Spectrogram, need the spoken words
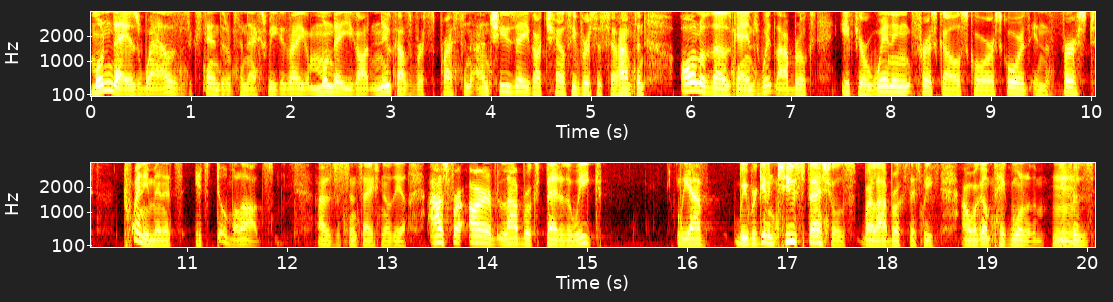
Monday as well, it's extended up to next week as well. You Monday you got Newcastle versus Preston, and Tuesday you got Chelsea versus Southampton. All of those games with Ladbrokes. If you're winning first goal scorer scores in the first 20 minutes, it's double odds. That is a sensational deal. As for our Ladbrokes bet of the week, we have we were given two specials by Ladbrokes this week, and we're going to pick one of them Mm. because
